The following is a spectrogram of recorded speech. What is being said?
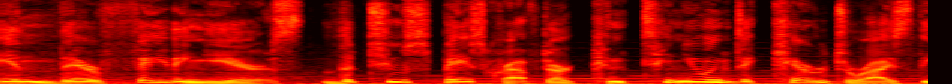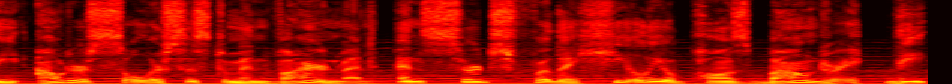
In their fading years, the two spacecraft are continuing to characterize the outer solar system environment and search for the heliopause boundary, the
